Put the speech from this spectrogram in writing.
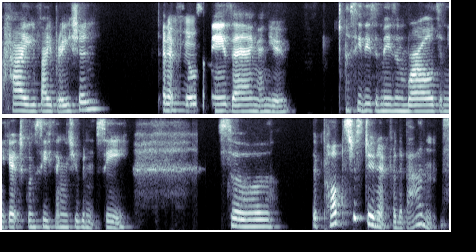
high vibration and it Mhm. feels amazing and you see these amazing worlds and you get to go and see things you wouldn't see. So the pub's just doing it for the bands.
